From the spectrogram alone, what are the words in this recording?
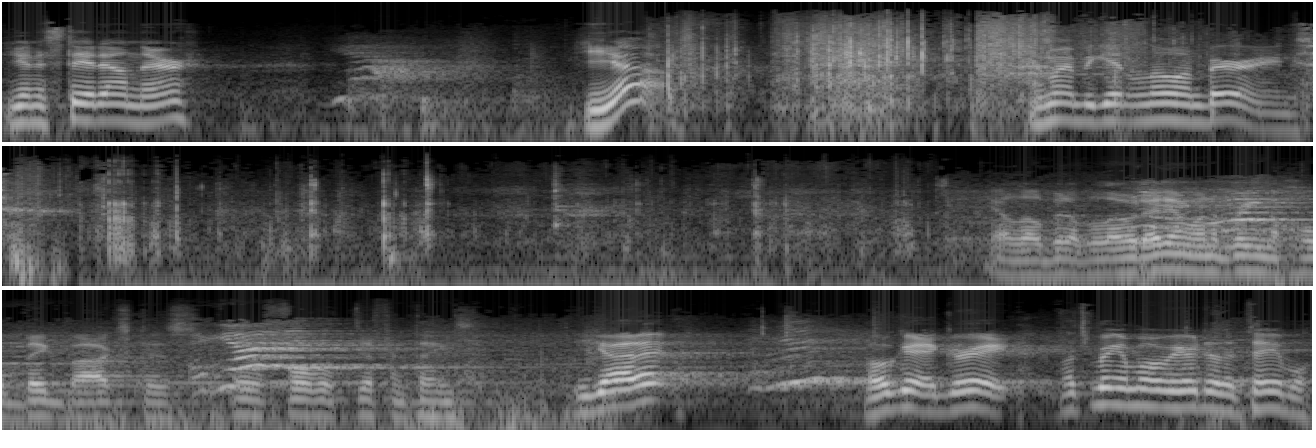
You gonna stay down there? Yeah. Yeah. I might be getting low on bearings. A little bit of a load. I didn't want to bring the whole big box because they're full with different things. You got it? Mm-hmm. Okay, great. Let's bring them over here to the table.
